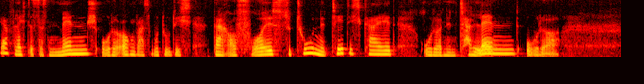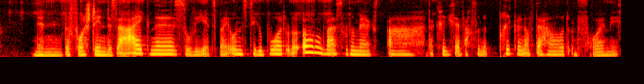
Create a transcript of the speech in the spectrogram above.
Ja, vielleicht ist das ein Mensch oder irgendwas, wo du dich darauf freust zu tun, eine Tätigkeit oder ein Talent oder ein bevorstehendes Ereignis, so wie jetzt bei uns die Geburt oder irgendwas, wo du merkst, ah, da kriege ich einfach so eine Prickeln auf der Haut und freue mich.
